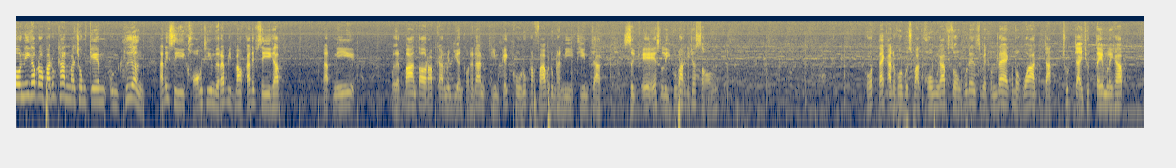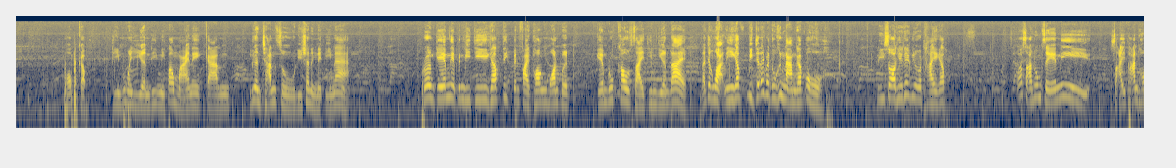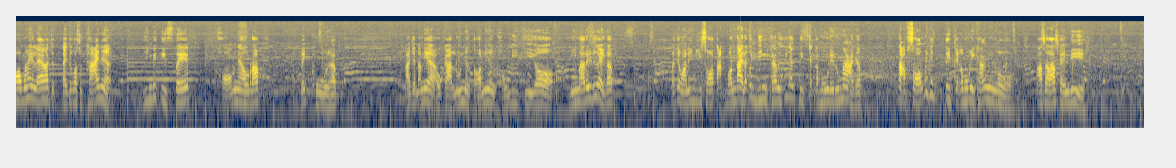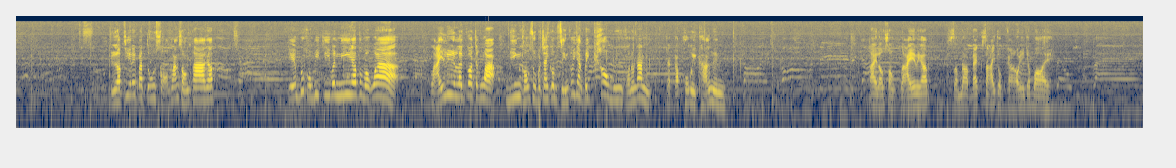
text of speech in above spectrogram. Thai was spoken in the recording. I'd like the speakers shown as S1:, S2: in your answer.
S1: โกนี้ครับเราพาทุกท่านมาชมเกมอุ่นเครื่องนัดที่ 4 ของทีมเดอะแรบบิทบางการ์ดเอฟซีครับ นัดนี้เปิดบ้านต้อนรับการมาเยือนของทางด้านทีมเกรกคูรุกพระฟ้าปทุมธานี ทีมจากศึก AS ลีกภูมิภาคดิวิชั่น2โค้ชแท็กอันดพลบุษภาคมครับ ส่งผู้เล่น 11 คนแรกต้องบอกว่าจัดชุดใหญ่ชุดเต็มเลยครับ พบกับทีมผู้มาเยือนที่มีเป้าหมายในการเลื่อนชั้นสู่ดิวิชั่นหนึ่งในปีหน้า เริ่มเกมเนี่ยเป็น BG ครับที่เป็นฝ่ายครองบอลเปิดเกมรุกเข้าใส่ทีมเยือนได้ และจังหวะนี้ครับบิดจะได้ประตูขึ้นนำครับ โอ้โหรีซอทีเทพวินโนไทยครับว่าสารนมเสนนี่สายพานทองมาให้แล้วครับแต่จังหวะสุดท้ายเนี่ยยิงไปติดเซฟของแนวรับเล็กคูครับ หลังจากนั้นเนี่ยโอกาสลุ้นอย่างต่อเนื่องของ BG ก็มีมาเรื่อยๆครับ แล้วจังหวะนี้มีซอตัดบอลได้แล้วก็ยิงอีกครั้งนึงก็ยังติดจากกระพงเรนุมาครับดาบสองก็ยังติดจากกระพงอีกครั้งหนึงโอ้อาซาลัสไคมบี้เกือบที่ได้ประตู 2 ครั้ง 2 ตาครับ เกมรุกของ BG วันนี้ครับต้องบอกว่าไหลลื่นแล้วก็จังหวะยิงของสุประชัยกรมศิลป์ก็ยังไปเข้ามือของทางด้านจากกระพงอีกครั้งหนึ่งได้ลองส่องไกลนะครับ สำหรับแบ็กซ้ายตัวเก่าอย่างเจ้าบอย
